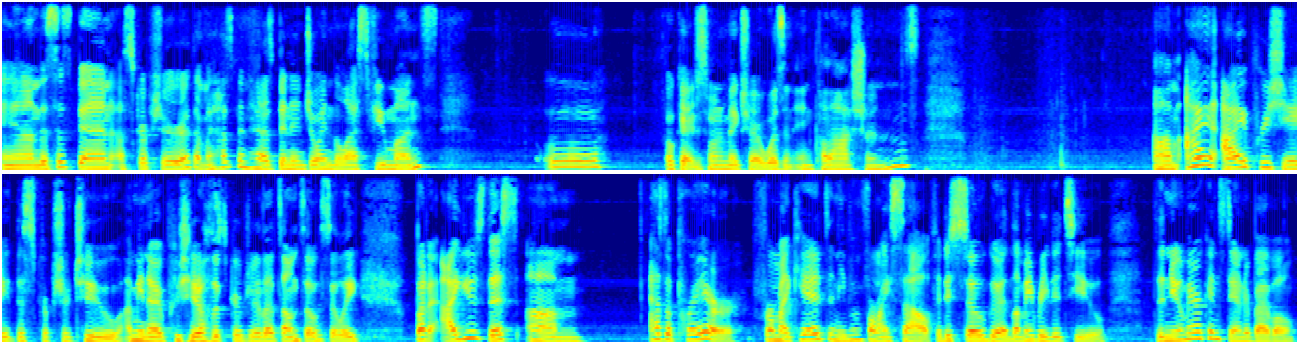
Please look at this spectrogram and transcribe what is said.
And this has been a scripture that my husband has been enjoying the last few months. Uh, Okay, I just want to make sure I wasn't in Colossians. Um, I I appreciate this scripture too. I mean, I appreciate all the scripture. That sounds so silly, but I use this um, as a prayer for my kids and even for myself. It is so good. Let me read it to you. The New American Standard Bible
